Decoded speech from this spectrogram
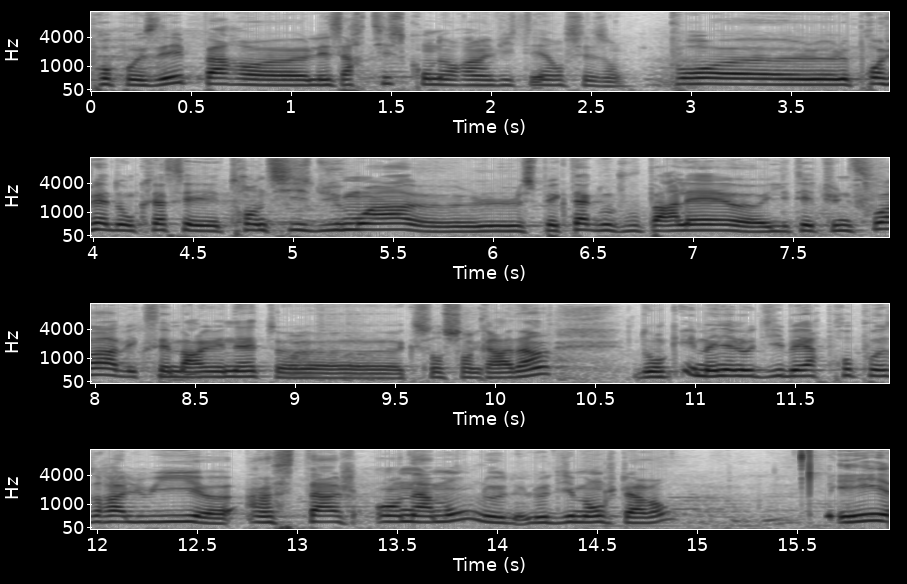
proposé par les artistes qu'on aura invités en saison. Pour le projet, donc ça c'est 36 du mois, le spectacle dont je vous parlais, il était une fois, avec ces marionnettes qui sont sur le gradin. Donc Emmanuel Audibert proposera lui un stage en amont, le, le dimanche d'avant. Et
